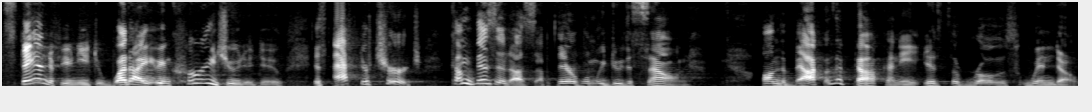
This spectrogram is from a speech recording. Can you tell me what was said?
Stand if you need to. What I encourage you to do is after church, come visit us up there when we do the sound. On the back of the balcony is the rose window.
